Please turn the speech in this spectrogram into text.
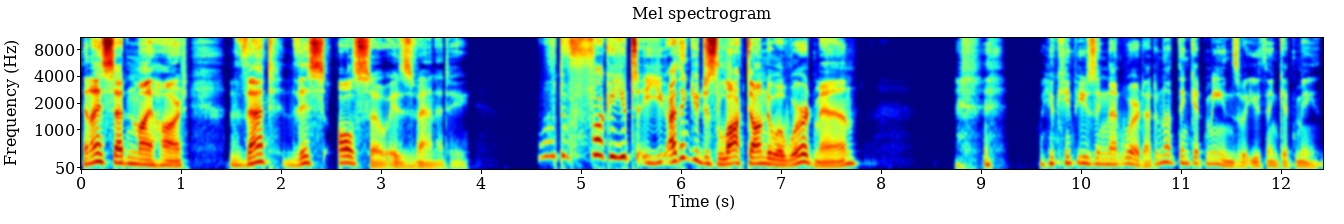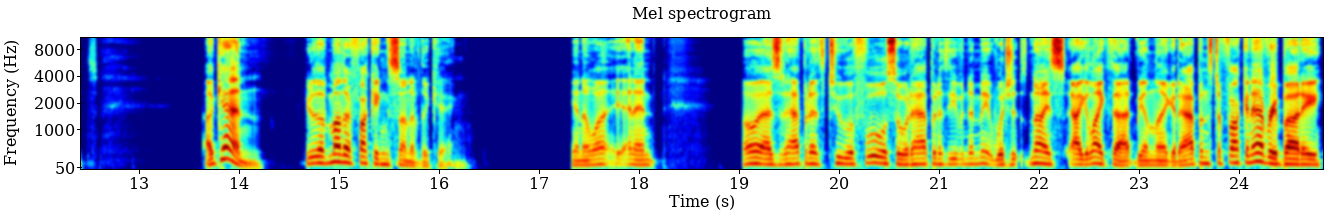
Then I said in my heart, that this also is vanity. What the fuck are you, t- you I think you just locked onto a word, man. you keep using that word. I do not think it means what you think it means. Again, you're the motherfucking son of the king. You know what? And and oh, as it happeneth to a fool, so it happeneth even to me, which is nice. I like that, being like it happens to fucking everybody.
